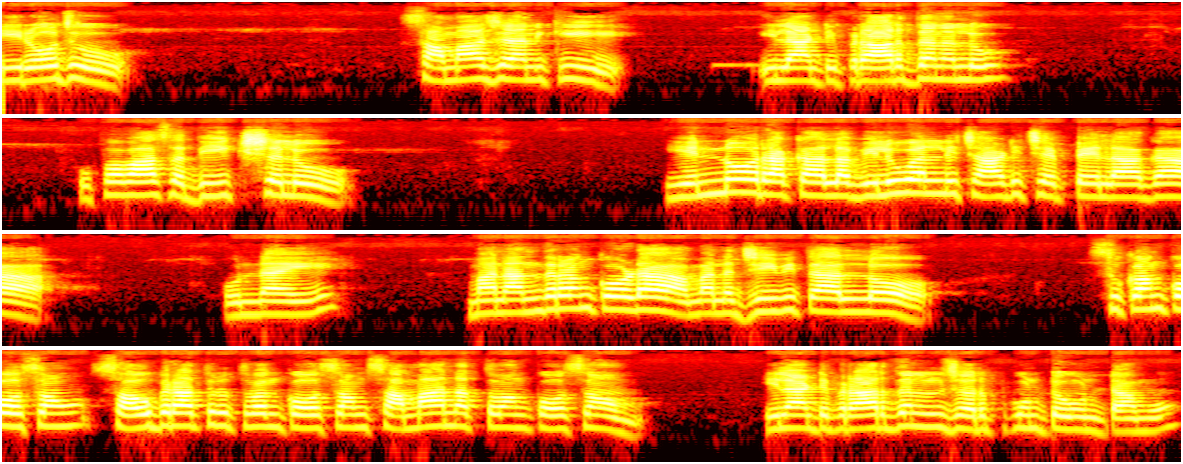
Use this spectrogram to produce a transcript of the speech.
ఈరోజు సమాజానికి ఇలాంటి ప్రార్థనలు ఉపవాస దీక్షలు ఎన్నో రకాల విలువల్ని చాటి చెప్పేలాగా ఉన్నాయి. మనందరం కూడా మన జీవితాల్లో సుఖం కోసం సౌభ్రాతృత్వం కోసం సమానత్వం కోసం ఇలాంటి ప్రార్థనలు జరుపుకుంటూ ఉంటాము.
